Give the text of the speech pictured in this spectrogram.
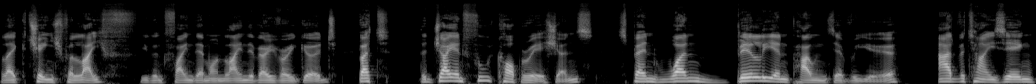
like Change4Life. You can find them online, they're very, very good. But the giant food corporations spend £1 billion every year advertising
